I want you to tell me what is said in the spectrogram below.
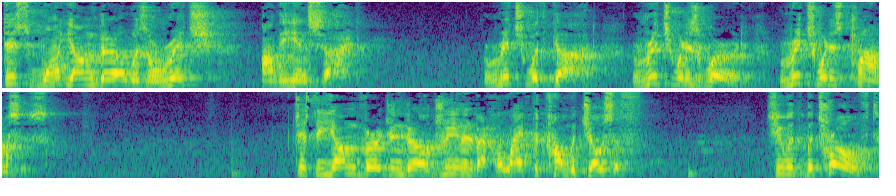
This one young girl was rich on the inside rich with God, rich with His Word, rich with His promises. Just a young virgin girl dreaming about her life to come with Joseph. She was betrothed.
